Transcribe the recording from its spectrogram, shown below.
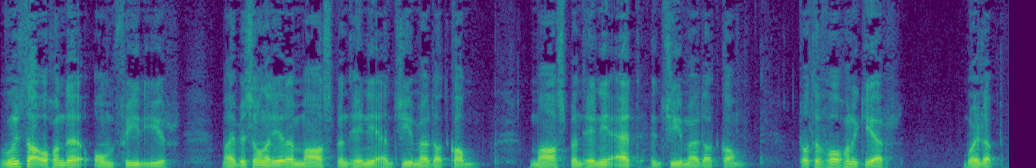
Woensdagoggende om 4 uur. My besonderhede maas.henny@gmail.com. maas.henny@gmail.com. Tot 'n volgende keer. Mooi loop.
